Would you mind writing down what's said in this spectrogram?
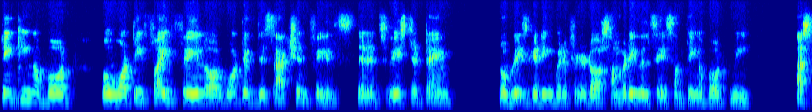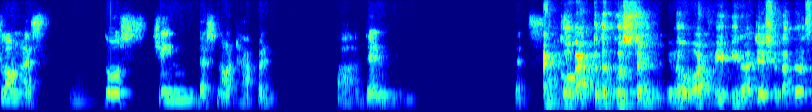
thinking about oh, what if I fail or what if this action fails? Then it's wasted time. Nobody's getting benefited or somebody will say something about me. As long as those chain does not happen, uh, then that's. And go back to the question, you know, what VP Rajesh and others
